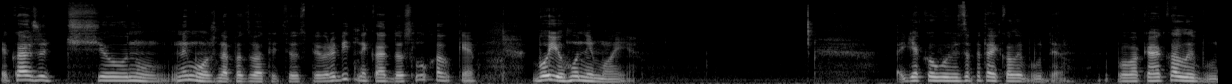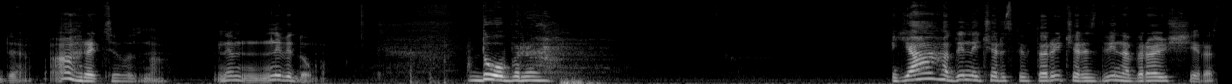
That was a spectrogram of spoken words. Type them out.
і кажуть, що ну, не можна позвати цього співробітника до слухавки, бо його немає. Я кажу, запитай, коли буде. Вова коли буде? А грець його зна. Не, невідомо. Добре. Я години через півтори, через дві набираю ще раз.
